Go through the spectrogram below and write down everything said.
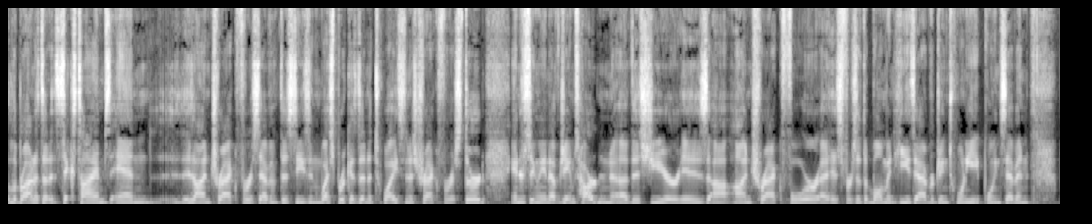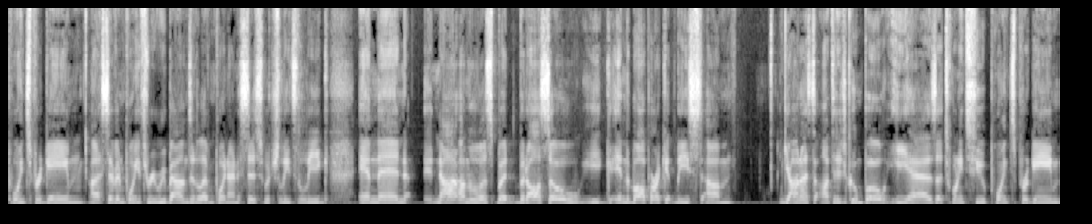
LeBron has done it six times and is on track for a seventh this season. Westbrook has done it twice and is track for his third. Interestingly enough, James Harden uh, this year is uh, on track for uh, his first. At the moment, he's averaging 28.7 points per game, uh, 7.3 rebounds, and 11.9 assists, which leads the league. And then, not on the list, but but also in the ballpark at least. Um, Giannis Antetokounmpo, he has a 22 points per game,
